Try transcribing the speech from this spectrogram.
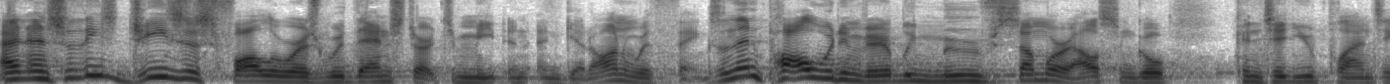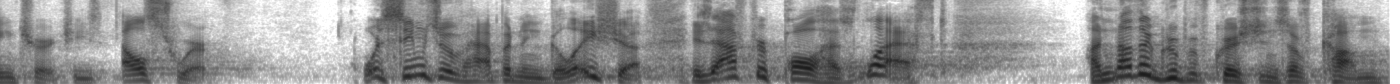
And, and so these Jesus followers would then start to meet and, and get on with things. And then Paul would invariably move somewhere else and go continue planting churches elsewhere. What seems to have happened in Galatia is after Paul has left, Another group of Christians have come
